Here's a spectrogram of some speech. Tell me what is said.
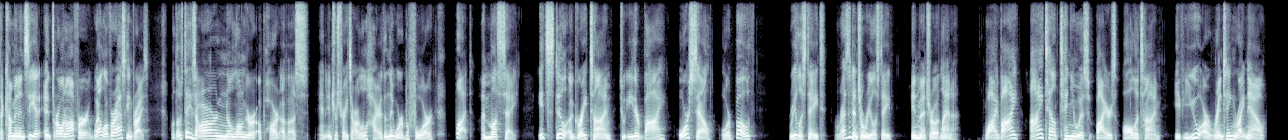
to come in and see it and throw an offer well over asking price. Well, those days are no longer a part of us, and interest rates are a little higher than they were before. But I must say, it's still a great time to either buy or sell or both real estate, residential real estate in metro Atlanta. Why buy? I tell tenuous buyers all the time if you are renting right now,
